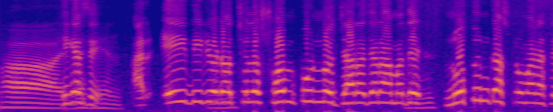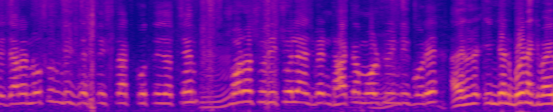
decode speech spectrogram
ভাই ঠিক আছে? আর এই ভিডিওটা হচ্ছিল সম্পূর্ণ যারা যারা আমাদের নতুন কাস্টমার আছে যারা নতুন বিজনেস স্টার্ট করতে যাচ্ছেন সরাসরি চলে আসবেন ঢাকা মল টোয়েন্টি ফোরে ইন্ডিয়ান বই নাকি ভাই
